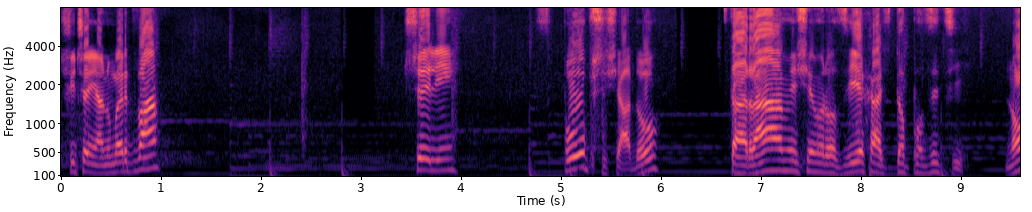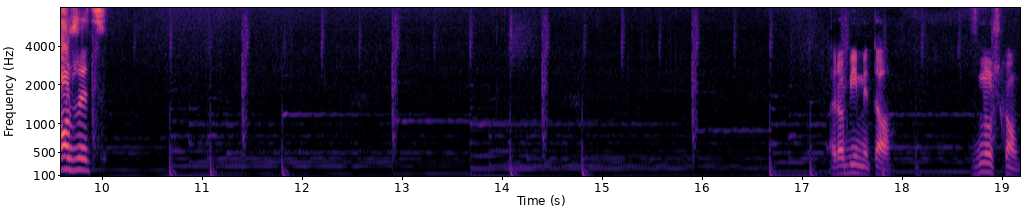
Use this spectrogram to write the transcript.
ćwiczenia numer dwa, czyli z półprzysiadu staramy się rozjechać do pozycji nożyc. Robimy to z nóżką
